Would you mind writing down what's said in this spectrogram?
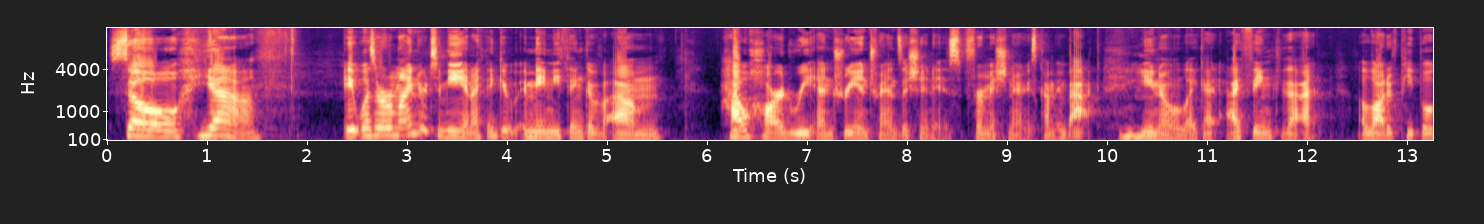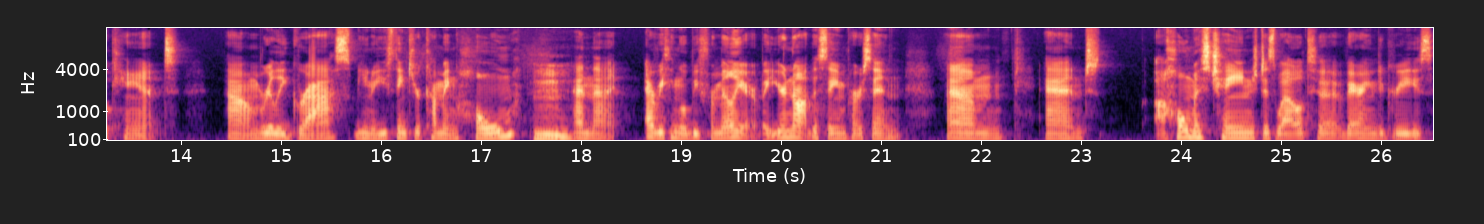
So, yeah, it was a reminder to me. And I think it, it made me think of um, how hard re entry and transition is for missionaries coming back. You know, like I, I think that a lot of people can't um, really grasp. You know, you think you're coming home and that everything will be familiar, but you're not the same person. Um, and a home has changed as well to varying degrees.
